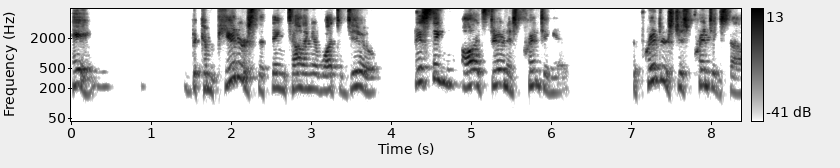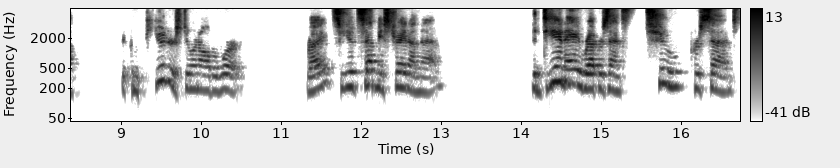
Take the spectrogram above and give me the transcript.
hey, the computer's the thing telling it what to do. This thing, all it's doing is printing it. The printer's just printing stuff. The computer's doing all the work. Right? So you'd set me straight on that. The DNA represents 2%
